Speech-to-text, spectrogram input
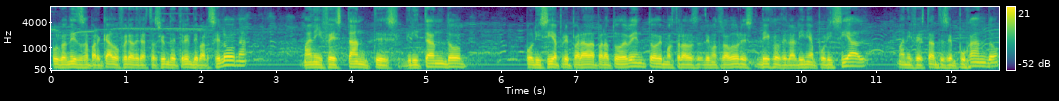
furgonetas aparcados fuera de la estación de tren de Barcelona, manifestantes gritando, policía preparada para todo evento, demostradores lejos de la línea policial, manifestantes empujando.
